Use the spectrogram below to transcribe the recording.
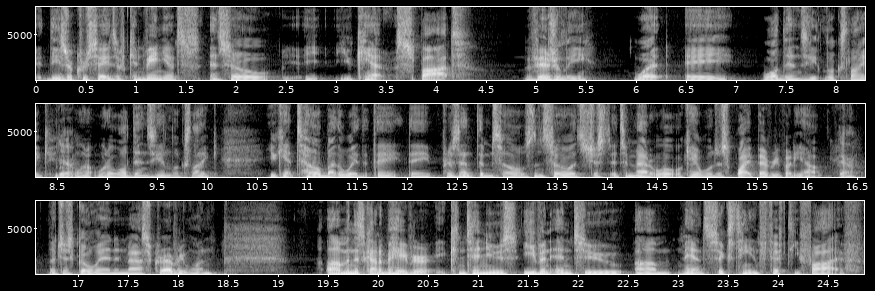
it, these are crusades of convenience. And so y- you can't spot visually what a Waldense looks like, Yeah. what, what a Waldensian looks like. You can't tell by the way that they, they present themselves. And so it's just, it's a matter, well, okay, we'll just wipe everybody out. Yeah. Let's just go in and massacre everyone. Um, and this kind of behavior continues even into um, man 1655.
